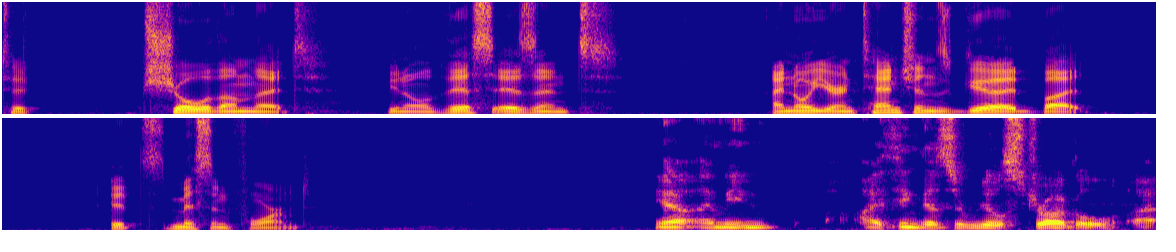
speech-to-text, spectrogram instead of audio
to show them that you know this isn't i know your intention's good but it's misinformed. Yeah i mean i think that's a real struggle. I,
